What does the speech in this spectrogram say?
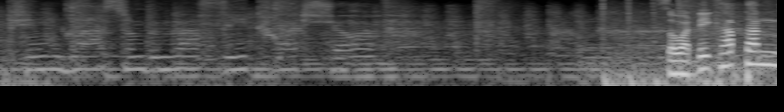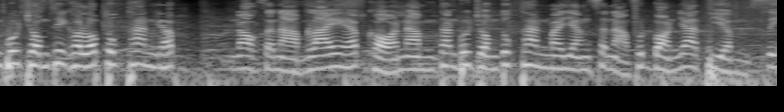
Broken glass under my feet crack sharp. สวัสดีครับท่านผู้ชมที่เคารพทุกท่านครับ นอกสนามไลฟ์ครับ ขอนำท่านผู้ชมทุกท่านมายังสนามฟุตบอลย่าเทียมสิ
